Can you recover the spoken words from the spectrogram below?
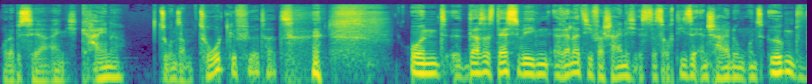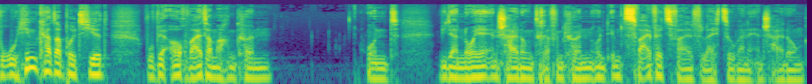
oder bisher eigentlich keine zu unserem Tod geführt hat. Und dass es deswegen relativ wahrscheinlich ist, dass auch diese Entscheidung uns irgendwo hin katapultiert, wo wir auch weitermachen können und wieder neue Entscheidungen treffen können und im Zweifelsfall vielleicht sogar eine Entscheidung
